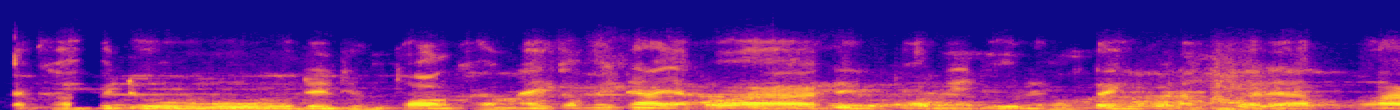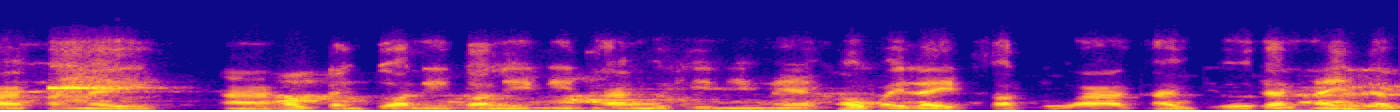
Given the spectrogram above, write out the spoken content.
แต่เข้าไปดูเด่นทุ่งทองข้างในก็ไม่ได้ครับเพราะว่าเด่นทุ่งทองนี่อยู่ในห้องแต่งตัวนักมวยแล้วครับเพราะว่าข้างใน อ่าห้องแต่งตัวนี้ตอนนี้มีทางบางทีนี้แม่เข้าไปไลฟ์สดหรือว่าถ่ายวิดีโอด้านในครับ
